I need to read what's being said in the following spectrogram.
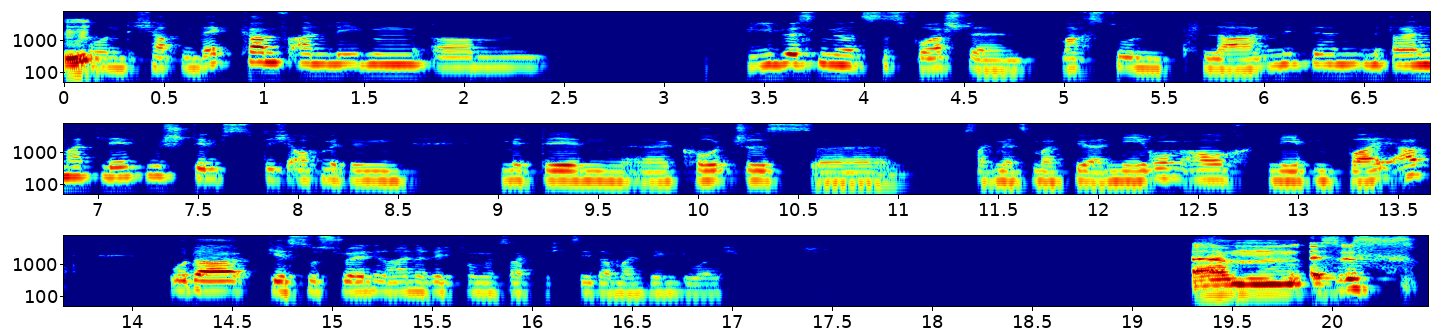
Ne? und ich habe ein Wettkampfanliegen. Ähm, wie müssen wir uns das vorstellen? Machst du einen Plan mit den, mit deinem Athleten? Stimmst du dich auch mit den, mit den äh, Coaches, äh, sagen wir jetzt mal für Ernährung auch nebenbei ab? Oder gehst du straight in eine Richtung und sagst, ich ziehe da mein Ding durch? Ähm, es ist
